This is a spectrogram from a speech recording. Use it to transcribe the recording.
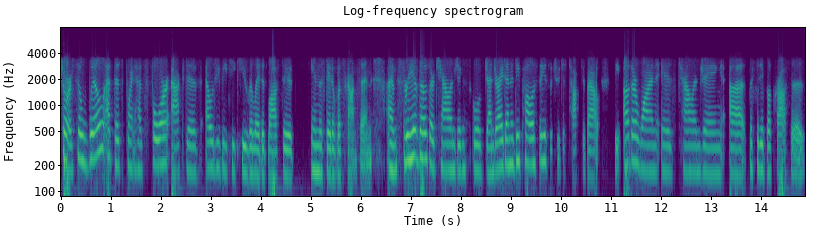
Sure. So, WILL at this point has four active LGBTQ related lawsuits in the state of Wisconsin. Um, three of those are challenging schools' gender identity policies, which we just talked about. The other one is challenging uh, the city of La Crosse's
